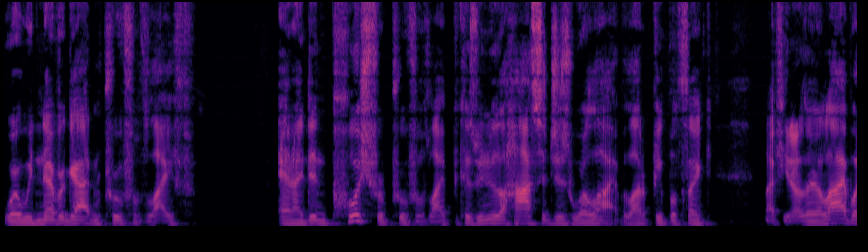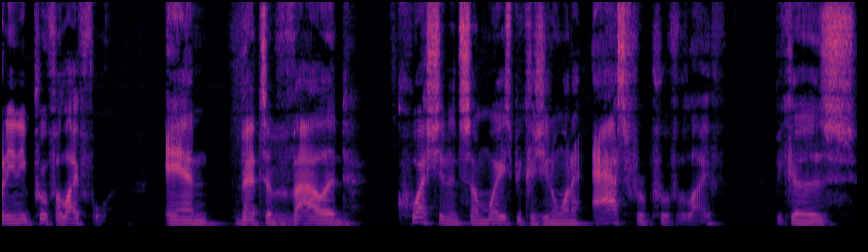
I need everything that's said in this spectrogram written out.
where we'd never gotten proof of life. And I didn't push for proof of life because we knew the hostages were alive. A lot of people think, well, if you know they're alive, what do you need proof of life for? And that's a valid question in some ways because you don't want to ask for proof of life because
